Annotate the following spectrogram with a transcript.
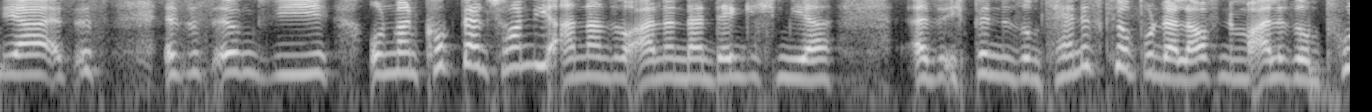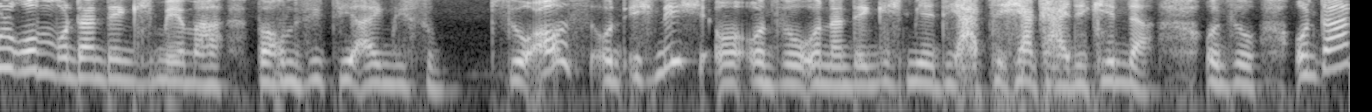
ja, es ist, es ist irgendwie, und man guckt dann schon die anderen so an und dann denke ich mir, also ich bin in so einem Tennisclub und da laufen immer alle so im Pool rum und dann denke ich mir immer, warum sieht die eigentlich so so aus und ich nicht und so und dann denke ich mir, die hat sicher keine Kinder und so und dann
